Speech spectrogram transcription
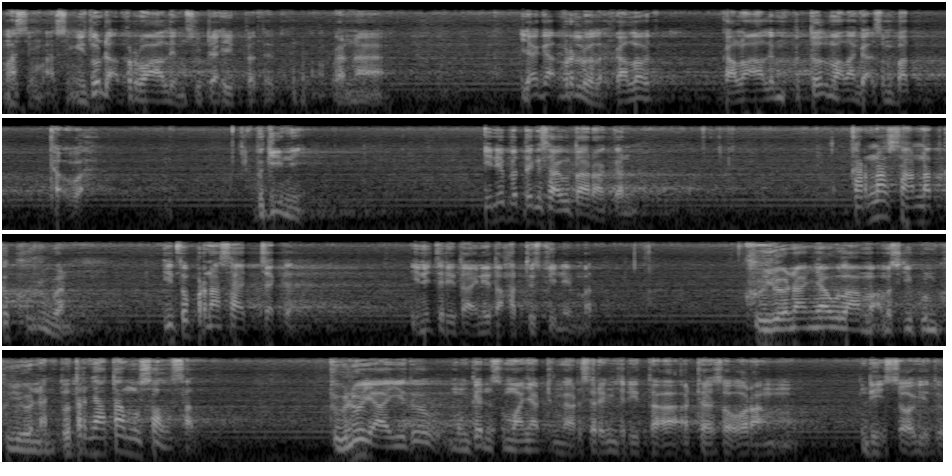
masing-masing. Itu tidak perlu alim sudah hebat itu. Karena ya nggak perlu lah. Kalau kalau alim betul malah nggak sempat dakwah. Begini. Ini penting saya utarakan. Karena sanat keguruan itu pernah saya cek ya. Ini cerita ini tahadus bin Imat guyonannya ulama meskipun guyonan itu ternyata musalsal. Dulu ya itu mungkin semuanya dengar sering cerita ada seorang desa gitu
